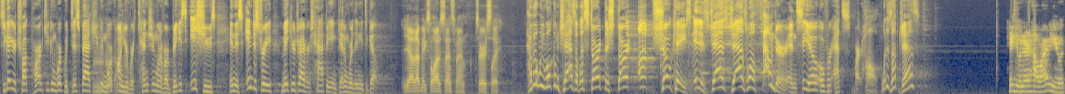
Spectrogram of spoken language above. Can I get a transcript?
So you got your truck parked, you can work with dispatch, you can work on your retention, one of our biggest issues in this industry. Make your drivers happy and get them where they need to go. Yeah, that makes a lot of sense, man. Seriously. How about we welcome Jas up? Let's start the Start Up Showcase. It is Jas Jaiswal, founder and CEO over at SmartHaul. What is up, Jas? Hey, Dooner, how are you?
